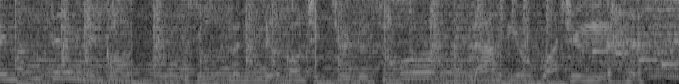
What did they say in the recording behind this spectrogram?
may mắn sẽ đến bên con. Dù là những đứa con trên trời rơi xuống, đáng yêu quá chừng.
